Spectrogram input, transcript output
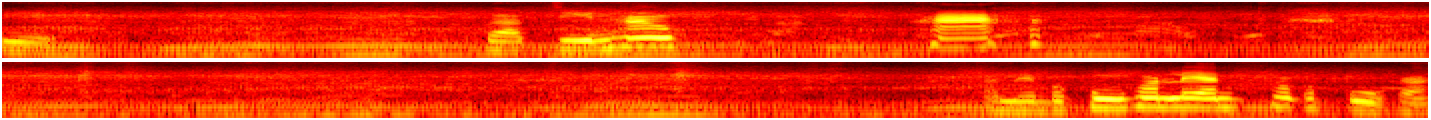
นี่เปลือกจีนเฮาค่ะอันนี้บะพุงฮอนแลนด์เขาก็ปลูกค่ะ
